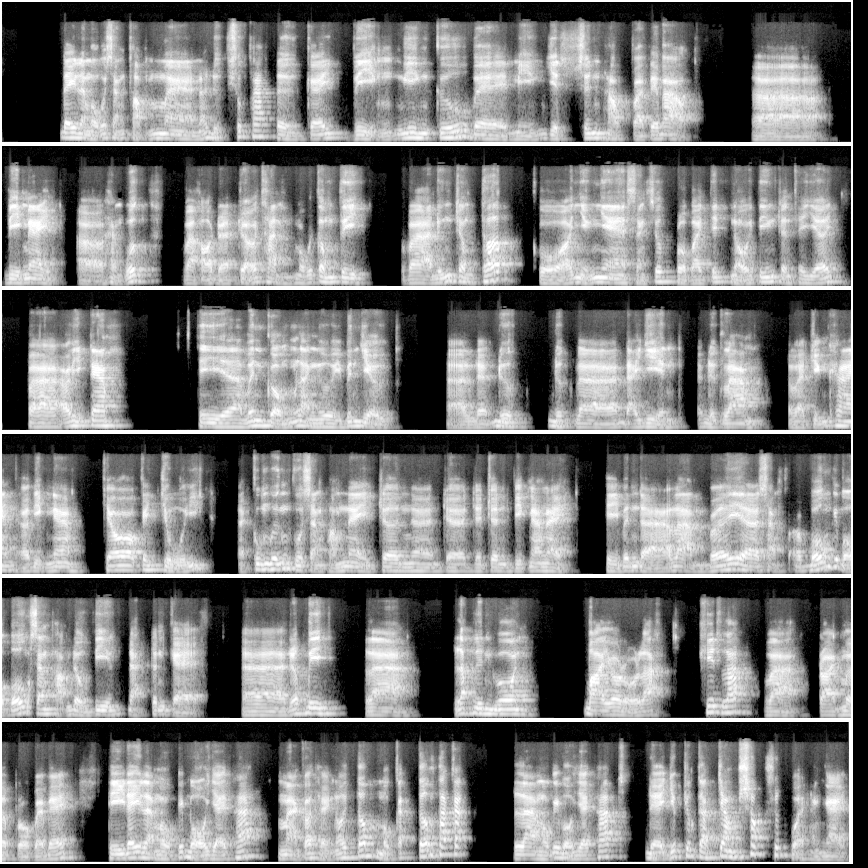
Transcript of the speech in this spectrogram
Đây là một cái sản phẩm mà nó được xuất phát từ cái viện nghiên cứu về miễn dịch sinh học và tế bào. Uh, viện này ở Hàn Quốc và họ đã trở thành một cái công ty và đứng trong top của những nhà sản xuất probiotic nổi tiếng trên thế giới và ở Việt Nam. Thì à, Vinh cũng là người vinh dự à, được được là đại diện được làm và triển khai ở Việt Nam cho cái chuỗi à, cung ứng của sản phẩm này trên trên, trên Việt Nam này. Thì Vinh đã làm với sản bốn cái bộ bốn sản phẩm đầu tiên đặt trên kệ uh, Ruby là Laplin Gold, Biorolac, KitLab và Primer Pro bé bé thì đây là một cái bộ giải pháp mà có thể nói tóm một cách tóm tắt á, là một cái bộ giải pháp để giúp chúng ta chăm sóc sức khỏe hàng ngày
